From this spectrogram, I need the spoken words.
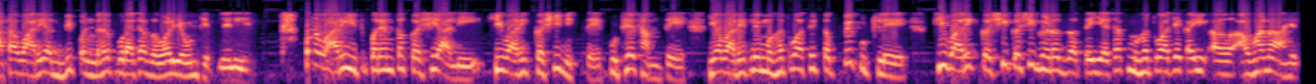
आता वारी अगदी पंढरपुराच्या जवळ येऊन ठेपलेली आहे. पण वारी इथपर्यंत कशी आली? ही वारी कशी निघते? कुठे थांबते? या वारीतले महत्त्वाचे टप्पे कुठले? ही वारी कशी कशी घडत जाते? याच्यात महत्त्वाचे काही आव्हानं आहेत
